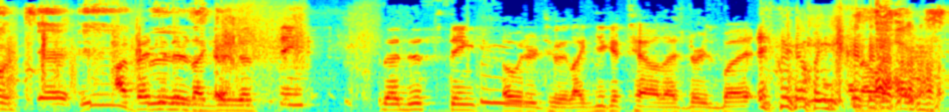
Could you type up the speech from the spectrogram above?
okay. I bet you there's like a This distinct, the distinct odor to it. Like you could tell that's Dre's butt. when you smell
